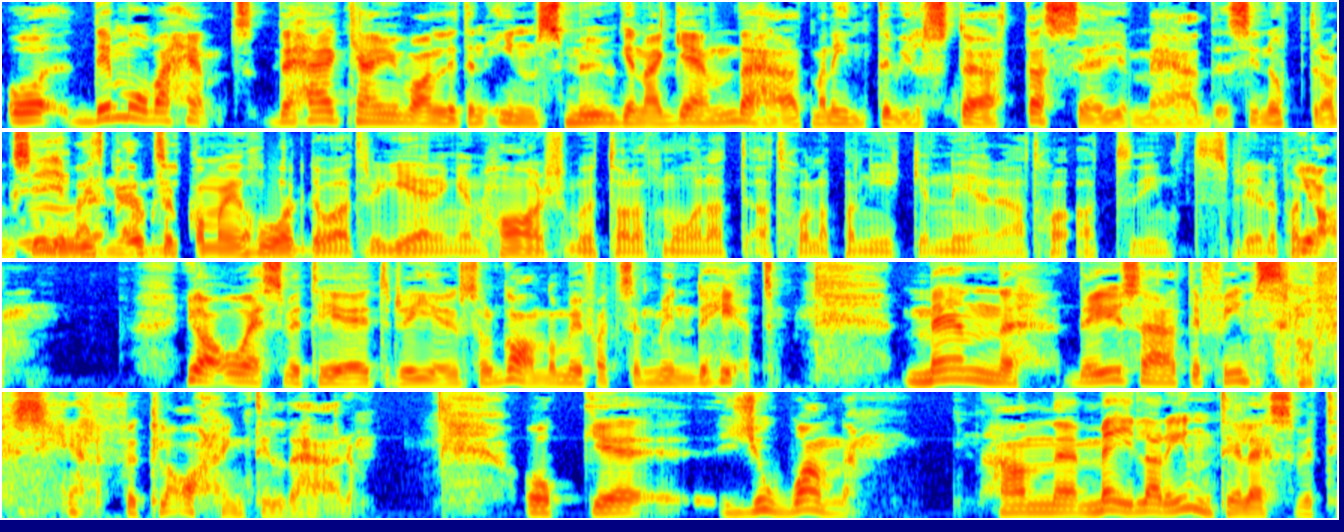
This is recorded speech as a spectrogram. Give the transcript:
Och det må vara hänt. Det här kan ju vara en liten insmugen agenda här, att man inte vill stöta sig med sin uppdragsgivare. Mm, vi ska också komma ihåg då att regeringen har som uttalat mål att, att hålla paniken nere, att, att inte sprida panik. Ja. Ja, och SVT är ett regeringsorgan, de är ju faktiskt en myndighet. Men det är ju så här att det finns en officiell förklaring till det här. Och eh, Johan, han eh, mejlar in till SVT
